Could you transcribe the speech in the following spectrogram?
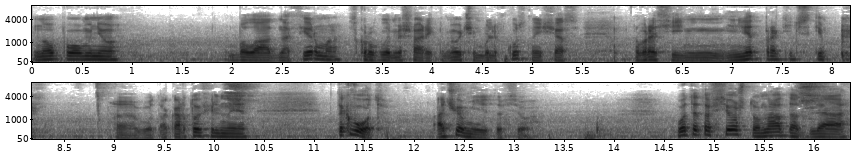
Но помню, была одна фирма с круглыми шариками. Очень были вкусные. Сейчас в России нет практически. А, вот. А картофельные... Так вот, о чем мне это все? Вот это все, что надо для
